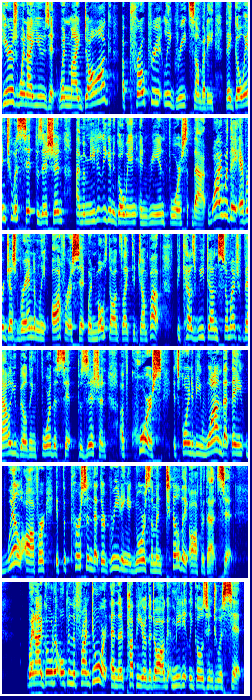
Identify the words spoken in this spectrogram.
Here's when I use it. When my dog appropriately greets somebody, they go into a sit position. I'm immediately going to go in and reinforce that. Why would they ever just randomly offer a sit when most dogs like to jump up? Because we've done so much value building for the sit position. Of course, it's going to be one that they will offer if the person that they're greeting ignores them until they offer that sit. When I go to open the front door and the puppy or the dog immediately goes into a sit,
